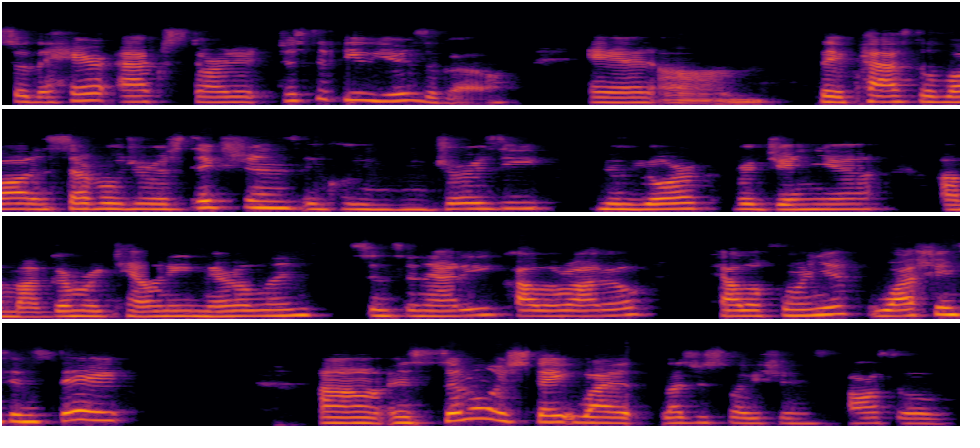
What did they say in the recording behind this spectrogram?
So the Hair Act started just a few years ago, and um, They passed a law in several jurisdictions, including New Jersey, New York, Virginia, Montgomery County, Maryland, Cincinnati, Colorado, California, Washington State, uh, and similar statewide legislations also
